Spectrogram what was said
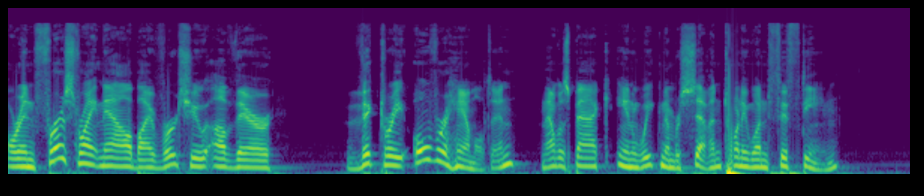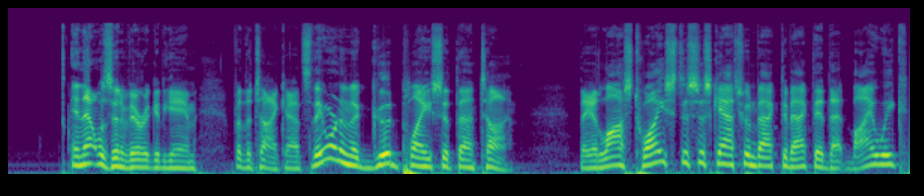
are in first right now by virtue of their victory over Hamilton. That was back in week number 7, 21 15. And that was in a very good game for the Ticats. They weren't in a good place at that time. They had lost twice to Saskatchewan back to back. They had that bye week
